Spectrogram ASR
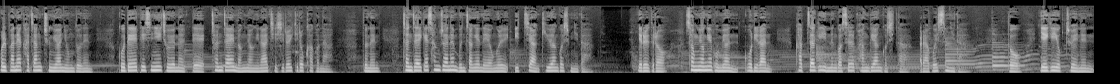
홀판의 가장 중요한 용도는 고대의 대신이 조연할 때 천자의 명령이나 지시를 기록하거나 또는 천자에게 상주하는 문장의 내용을 잊지 않기 위한 것입니다. 예를 들어 성명에 보면 홀이란 갑자기 있는 것을 방비한 것이다 라고 했습니다. 또 예기 욕조에는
